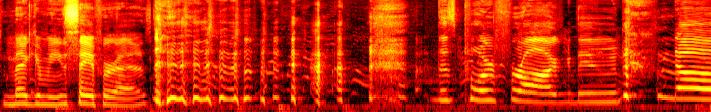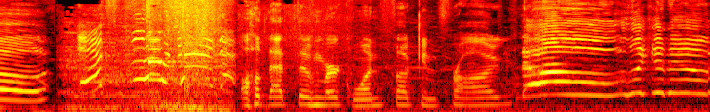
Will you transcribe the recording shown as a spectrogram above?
Megumin, save her ass. this poor frog, dude. no! Explosion! All that to murk one fucking frog. No! Look at him!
